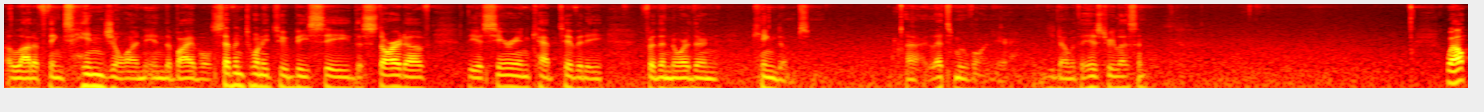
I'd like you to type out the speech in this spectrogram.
a lot of things hinge on in the Bible. 722 BC, the start of the Assyrian captivity for the northern kingdoms. All right, let's move on here. You done with the history lesson? Well,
